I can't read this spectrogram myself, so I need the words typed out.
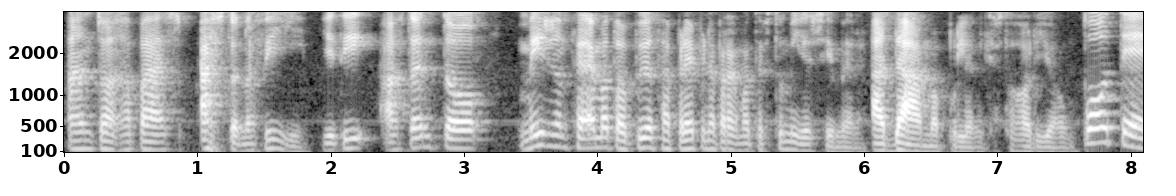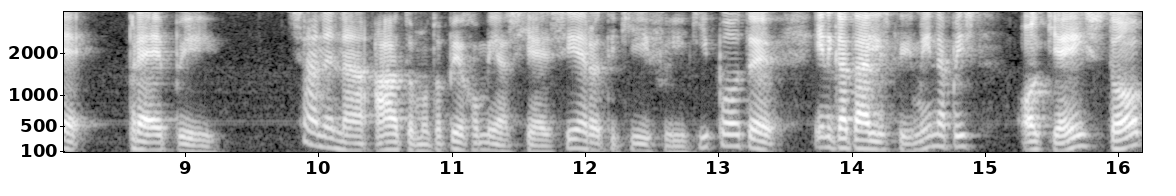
αν το αγαπάς, άστο να φύγει. Γιατί αυτό είναι το μείζον θέμα το οποίο θα πρέπει να πραγματευτούμε για σήμερα. Αντάμα που λένε και στο χωριό μου. Πότε πρέπει σαν ένα άτομο το οποίο έχω μία σχέση, ερωτική ή φιλική, πότε είναι η κατάλληλη στιγμή να πεις OK, okay, stop.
